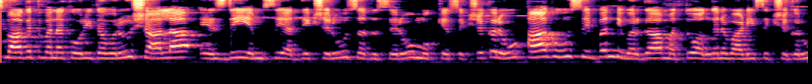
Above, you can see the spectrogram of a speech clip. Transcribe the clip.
ಸ್ವಾಗತವನ್ನ ಕೋರಿದವರು ಶಾಲಾ ಎಸ್ಡಿಎಂಸಿ ಅಧ್ಯಕ್ಷರು ಸದಸ್ಯರು ಮುಖ್ಯ ಶಿಕ್ಷಕರು ಹಾಗೂ ಸಿಬ್ಬಂದಿ ವರ್ಗ ಮತ್ತು ಅಂಗನವಾಡಿ ಶಿಕ್ಷಕರು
